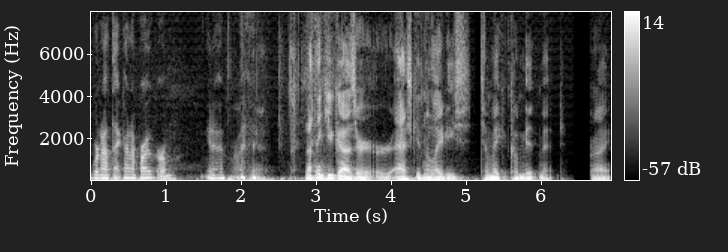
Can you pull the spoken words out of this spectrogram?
we're not that kind of program. You know, Right. yeah. And I think you guys are, are asking the ladies to make a commitment, right?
